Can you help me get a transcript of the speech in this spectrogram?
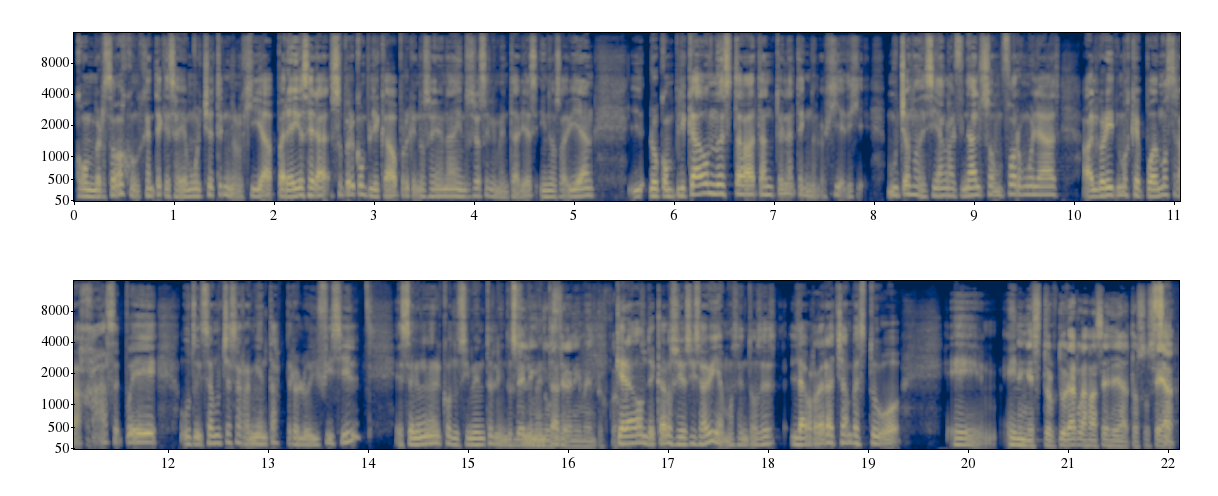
conversamos con gente que sabía mucho de tecnología, para ellos era súper complicado porque no sabían nada de industrias alimentarias y no sabían, lo complicado no estaba tanto en la tecnología. Dije, muchos nos decían, al final son fórmulas, algoritmos que podemos trabajar, se puede utilizar muchas herramientas, pero lo difícil es tener el conocimiento de la industria alimentaria, que era donde Carlos y yo sí sabíamos. Entonces, la verdadera chamba estuvo eh, en, estructurar las bases de datos. O sea,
